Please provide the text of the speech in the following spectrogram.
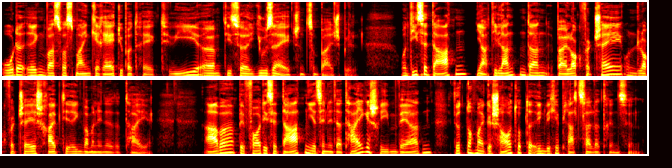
oder irgendwas, was mein Gerät überträgt, wie äh, dieser User Agent zum Beispiel. Und diese Daten, ja, die landen dann bei Log4j und Log4j schreibt die irgendwann mal in der Datei. Aber bevor diese Daten jetzt in eine Datei geschrieben werden, wird nochmal geschaut, ob da irgendwelche Platzhalter drin sind.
